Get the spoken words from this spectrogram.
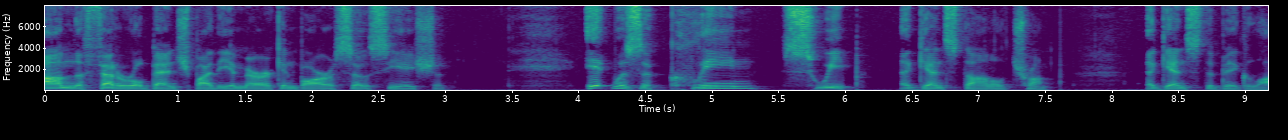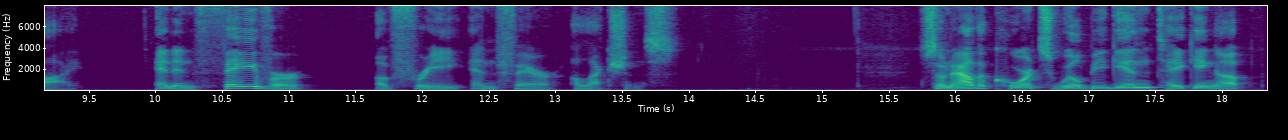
on the federal bench by the American Bar Association. It was a clean sweep against Donald Trump, against the big lie, and in favor of free and fair elections. So now the courts will begin taking up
